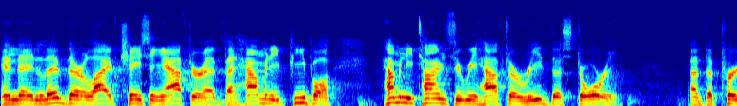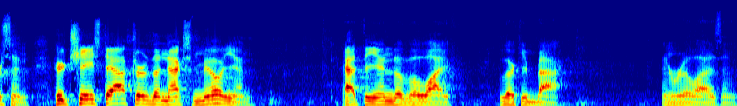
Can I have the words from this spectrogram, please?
And they live their life chasing after it, but how many people, how many times do we have to read the story of the person who chased after the next million at the end of the life, looking back and realizing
